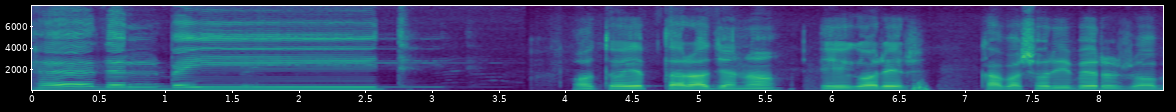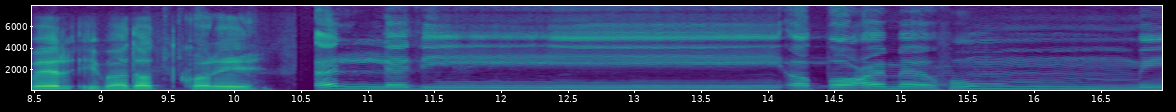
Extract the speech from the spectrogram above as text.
هذا البيت অতএব তারা যেন এই ঘরের কাবা শরীফের রবের ইবাদত করে الذي أطعمهم من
